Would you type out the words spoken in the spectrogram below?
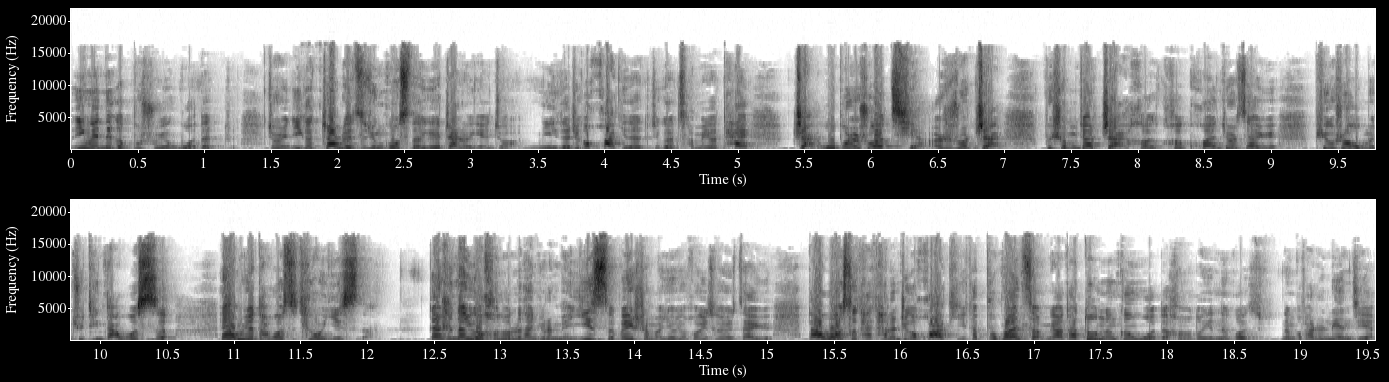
因为那个不属于我的，就是一个战略咨询公司的一个战略研究。你的这个话题的这个层面就太窄，我不是说浅，而是说窄。为什么叫窄和和宽？就是在于，譬如说我们去听达沃斯，哎，我们觉得达沃斯挺有意思的。但是呢，有很多论坛觉得没意思，为什么？就会会在于达沃斯他谈的这个话题，他不管怎么样，他都能跟我的很多东西能够能够发生链接。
